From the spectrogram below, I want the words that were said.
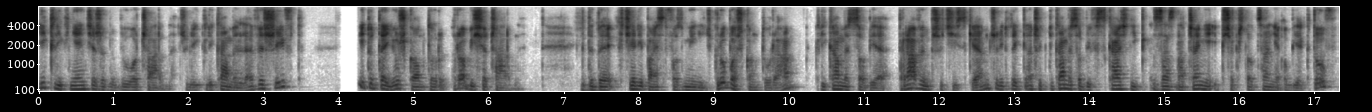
i kliknięcie, żeby było czarne. Czyli klikamy lewy Shift i tutaj już kontur robi się czarny. Gdyby chcieli Państwo zmienić grubość kontura, klikamy sobie prawym przyciskiem, czyli tutaj znaczy klikamy sobie wskaźnik zaznaczenie i przekształcanie obiektów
